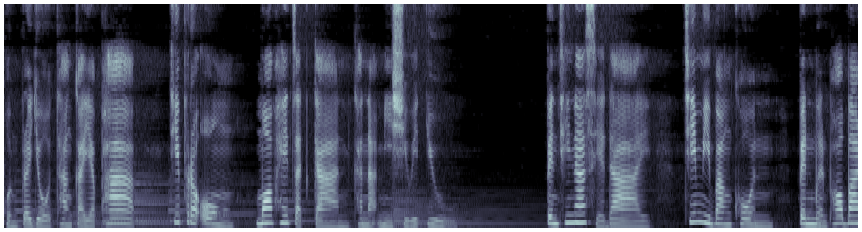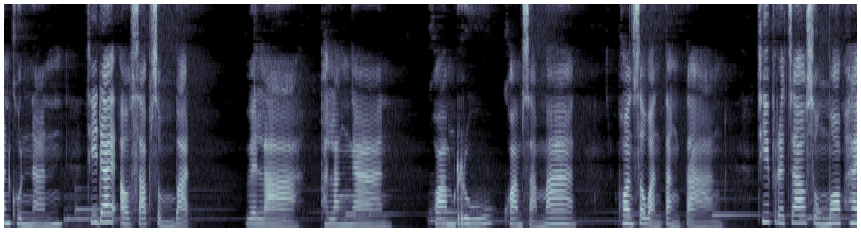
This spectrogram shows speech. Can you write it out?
ผลประโยชน์ทางกายภาพ ที่พระองค์มอบให้จัดการขณะมีชีวิตอยู่ เป็นที่น่าเสียดาย ที่มีบางคนเป็นเหมือนพ่อบ้านคนนั้นที่ได้เอาทรัพย์สมบัติ เวลา พลังงาน ความรู้ ความสามารถ พรสวรรค์ต่างๆ ที่พระเจ้าทรงมอบให้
